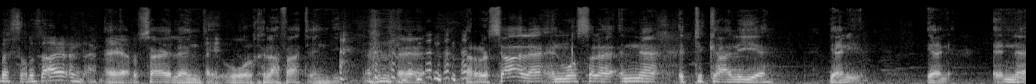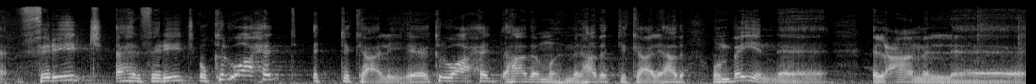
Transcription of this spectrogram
بس رسائل عند احمد اي رسائل عندي والخلافات عندي. آه، الرسالة نوصلها ان التكاليه يعني يعني إن فريج أهل فريج وكل واحد التكالي آه، كل واحد هذا مهمل هذا التكالي هذا. ونبين آه، العامل آه،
